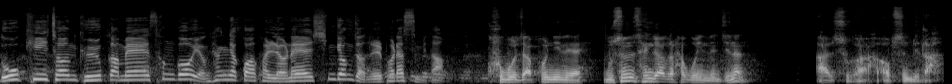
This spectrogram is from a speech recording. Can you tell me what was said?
노옥희 전 교육감의 선거 영향력과 관련해 신경전을 벌였습니다. 후보자 본인의 무슨 생각을 하고 있는지는 알 수가 없습니다.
